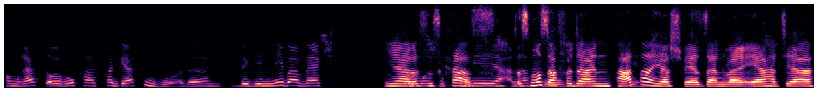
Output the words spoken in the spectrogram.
vom Rest Europas vergessen wurde. Wir gehen lieber weg, ja, das ist krass. Das muss auch für deinen Partner ja schwer sein, weil er hat ja,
